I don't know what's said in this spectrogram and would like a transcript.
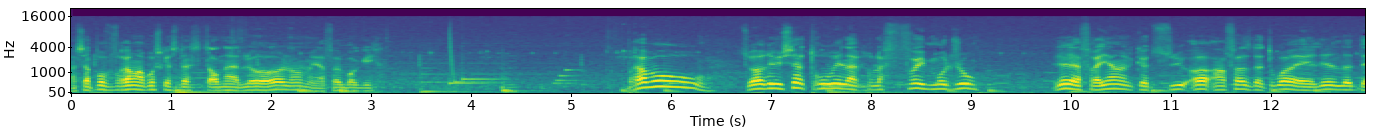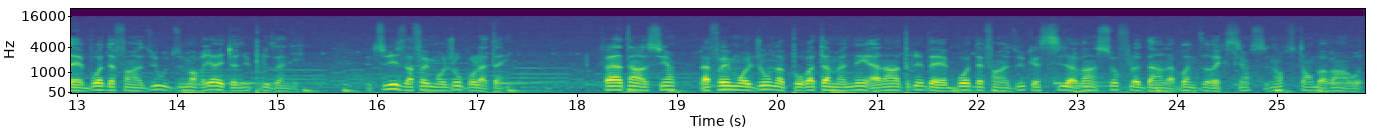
Je sais pas vraiment pas ce que cette tornade-là là, mais elle fait bugger. Bravo! Tu as réussi à trouver la, feuille Mojo. L'île effrayante que tu as en face de toi est l'île des bois défendus où du Moria est tenu prisonnier. utilise la feuille mojo pour l'atteindre. Fais attention, la feuille mojo ne pourra t'amener à l'entrée des bois défendus que si le vent souffle dans la bonne direction, sinon tu tomberas en route.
